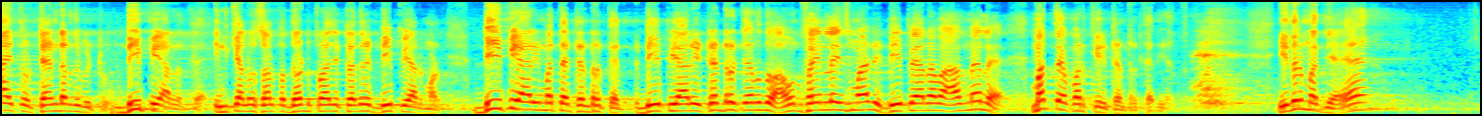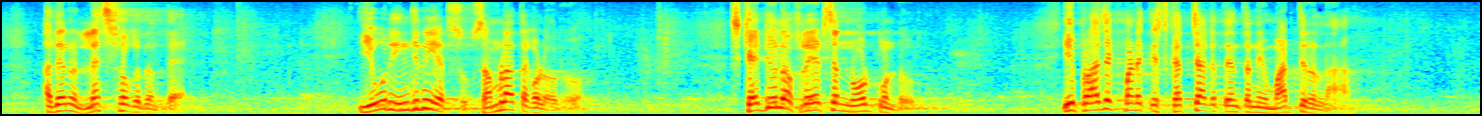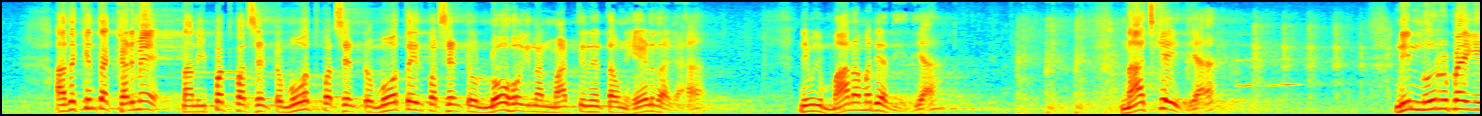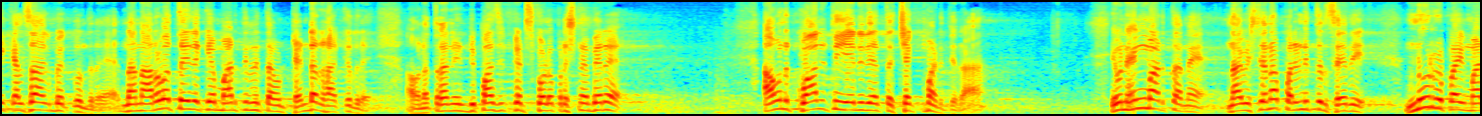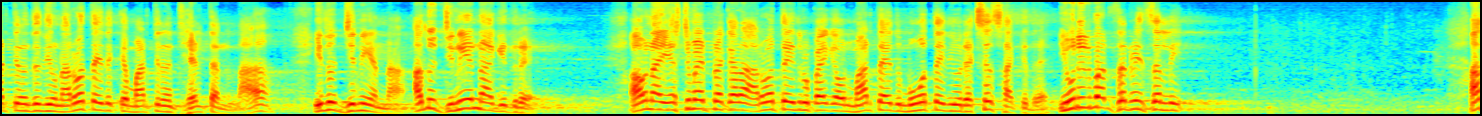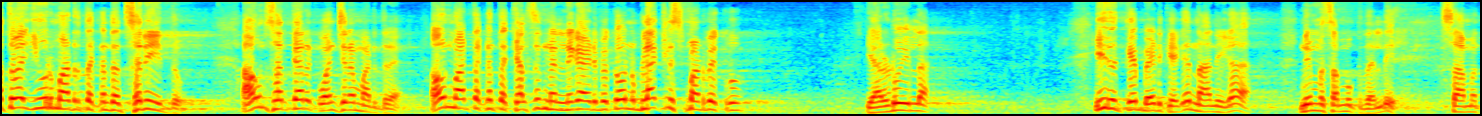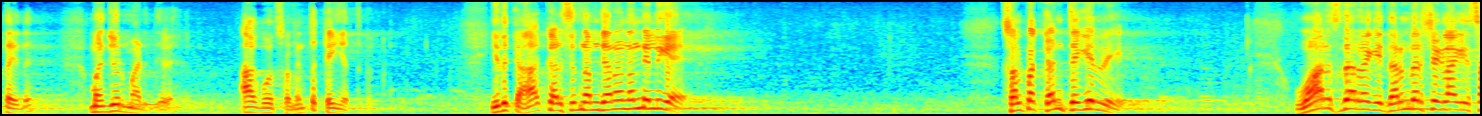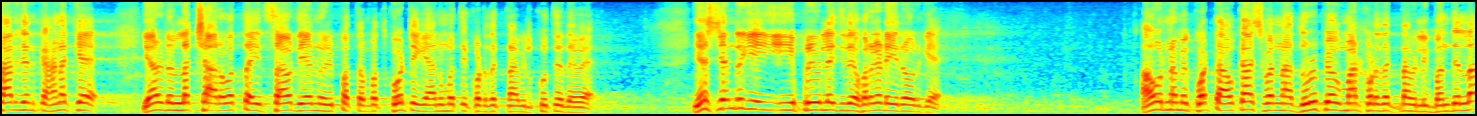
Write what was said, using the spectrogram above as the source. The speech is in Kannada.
ಆಯಿತು ಟೆಂಡರ್ದು ಬಿಟ್ಟರು ಡಿ ಪಿ ಆರ್ ಅಂತೆ. ಇನ್ನು ಕೆಲವು ಸ್ವಲ್ಪ ದೊಡ್ಡ ಪ್ರಾಜೆಕ್ಟ್ ಆದರೆ ಡಿ ಪಿ ಆರ್ ಮಾಡು. ಡಿ ಪಿ ಆರಿಗೆ ಮತ್ತೆ ಟೆಂಡರ್ ಕರಿ ಡಿ ಪಿ ಆರಿಗೆ ಟೆಂಡರ್ ಕರೆದು ಅವ್ನು ಫೈನಲೈಸ್ ಮಾಡಿ ಡಿ ಪಿ ಆರ್ ಆದಮೇಲೆ ಮತ್ತೆ ವರ್ಕಿಗೆ ಟೆಂಡರ್ ಕರೆಯೋದು. ಇದ್ರ ಮಧ್ಯೆ ಅದೇನೋ ಲೆಸ್ ಹೋಗೋದಂತೆ. ಇವರು ಇಂಜಿನಿಯರ್ಸು ಸಂಬಳ ತಗೊಳ್ಳೋರು ಸ್ಕೆಡ್ಯೂಲ್ ಆಫ್ ರೇಟ್ಸನ್ನು ನೋಡಿಕೊಂಡು, ಈ ಪ್ರಾಜೆಕ್ಟ್ ಮಾಡೋಕ್ಕೆ ಎಷ್ಟು ಖರ್ಚಾಗುತ್ತೆ ಅಂತ ನೀವು ಮಾಡ್ತಿರಲ್ಲ ಅದಕ್ಕಿಂತ ಕಡಿಮೆ ನಾನು ಇಪ್ಪತ್ತು ಪರ್ಸೆಂಟು, ಮೂವತ್ತು ಪರ್ಸೆಂಟು, ಮೂವತ್ತೈದು ಪರ್ಸೆಂಟು ಲೋ ಹೋಗಿ ನಾನು ಮಾಡ್ತೀನಿ ಅಂತ ಅವನು ಹೇಳಿದಾಗ, ನಿಮಗೆ ಮಾನ ಮರ್ಯಾದೆ ಇದೆಯಾ? ನಾಚಿಕೆ ಇದೆಯಾ? ನೀನು ನೂರು ರೂಪಾಯಿಗೆ ಕೆಲಸ ಆಗಬೇಕು ಅಂದರೆ ನಾನು ಅರವತ್ತೈದಕ್ಕೆ ಮಾಡ್ತೀನಿ ಅಂತ ಅವನು ಟೆಂಡರ್ ಹಾಕಿದ್ರೆ, ಅವನ ಹತ್ರ ನೀನು ಡಿಪಾಸಿಟ್ ಕಟ್ಸ್ಕೊಳ್ಳೋ ಪ್ರಶ್ನೆ ಬೇರೆ. ಅವನ ಕ್ವಾಲಿಟಿ ಏನಿದೆ ಅಂತ ಚೆಕ್ ಮಾಡಿದ್ದೀರಾ? ಇವನು ಹೆಂಗೆ ಮಾಡ್ತಾನೆ? ನಾವಿಷ್ಟು ಜನ ಪರಿಣಿತರು ಸೇರಿ ನೂರು ರೂಪಾಯಿಗೆ ಮಾಡ್ತೀನಿ ಅಂತ ಇವನು ಅರವತ್ತೈದಕ್ಕೆ ಮಾಡ್ತೀನಿ ಅಂತ ಹೇಳ್ತಾನಲ್ಲ, ಇದು ಜಿನಿಯನ್ನ. ಅದು ಜಿನಿಯನ್ನಾಗಿದ್ದರೆ ಅವನ ಎಸ್ಟಿಮೇಟ್ ಪ್ರಕಾರ ಅರವತ್ತೈದು ರೂಪಾಯಿಗೆ ಅವ್ನು ಮಾಡ್ತಾ ಇದ್ದು ಮೂವತ್ತೈದು ಇವ್ರು ಎಕ್ಸಸ್ ಹಾಕಿದ್ರೆ ಇವ್ರು ಇರಬಾರ್ದು ಸರ್ವಿಸಲ್ಲಿ ಅಥವಾ ಇವ್ರು ಮಾಡಿರ್ತಕ್ಕಂಥದ್ದು ಸರಿ ಇದ್ದು, ಅವನು ಸರ್ಕಾರಕ್ಕೆ ವಂಚನೆ ಮಾಡಿದ್ರೆ, ಅವ್ನು ಮಾಡ್ತಕ್ಕಂಥ ಕೆಲಸದ ಮೇಲೆ ನಿಗಾ ಇಡಬೇಕು, ಅವನು ಬ್ಲ್ಯಾಕ್ ಲಿಸ್ಟ್ ಮಾಡಬೇಕು. ಎರಡೂ ಇಲ್ಲ. ಇದಕ್ಕೆ ಬೇಡಿಕೆಗೆ ನಾನೀಗ ನಿಮ್ಮ ಸಮ್ಮುಖದಲ್ಲಿ ಸಹಮತ ಇದೆ, ಮಂಜೂರು ಮಾಡಿದ್ದೇವೆ. ಆಗ್ಬೋದು ಸ್ವಾಮಿ ಅಂತ ಕೈ ಎತ್ತಬೇಕು. ಇದಕ್ಕೆ ಕಳಿಸಿದ ನಮ್ಮ ಜನ ನನ್ನ ಇಲ್ಲಿಗೆ ಸ್ವಲ್ಪ ಕಣ್ ತೆಗೀರ್ರಿ. ವಾರಸ್ದಾರರಾಗಿ, ಧರ್ಮದರ್ಶಿಗಳಾಗಿ ಸಾರ್ವಜನಿಕ ಹಣಕ್ಕೆ ಎರಡು ಲಕ್ಷ ಅರವತ್ತೈದು ಸಾವಿರದ ಏಳ್ನೂರ ಇಪ್ಪತ್ತೊಂಬತ್ತು ಕೋಟಿಗೆ ಅನುಮತಿ ಕೊಡೋದಕ್ಕೆ ನಾವಿಲ್ಲಿ ಕೂತಿದ್ದೇವೆ. ಎಷ್ಟು ಜನರಿಗೆ ಈ ಪ್ರಿವಿಲೇಜ್ ಇದೆ ಹೊರಗಡೆ ಇರೋರಿಗೆ? ಅವ್ರು ನಮಗೆ ಕೊಟ್ಟ ಅವಕಾಶವನ್ನು ದುರುಪಯೋಗ ಮಾಡ್ಕೊಳ್ಳೋದಕ್ಕೆ ನಾವು ಇಲ್ಲಿಗೆ ಬಂದಿಲ್ಲ.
